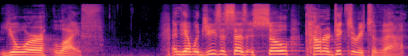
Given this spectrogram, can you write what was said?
your life. And yet, what Jesus says is so contradictory to that.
